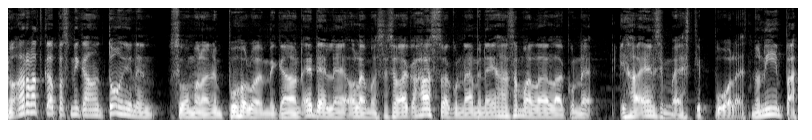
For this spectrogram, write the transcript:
No arvatkaapas, mikä on toinen suomalainen puolue, mikä on edelleen olemassa. Se on aika hassua, kun nämä menee ihan samalla lailla kuin ne ihan ensimmäisetkin puolet. No niinpä,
